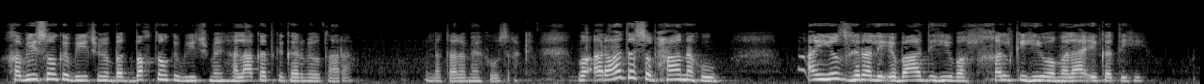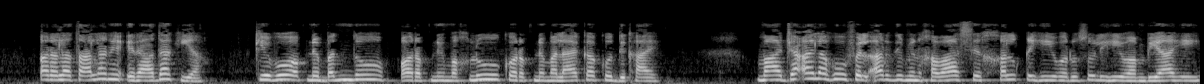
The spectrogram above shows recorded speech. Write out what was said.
خبیصوں کے بیچ میں، بدبختوں کے بیچ میں ہلاکت کے گھر میں اتارا۔ اللہ تعالیٰ محفوظ رکھے۔ وہ اراد سبحان ہر علی عباد ہی و خلق ہی و ملائکتی ہی اور اللہ تعالیٰ نے ارادہ کیا کہ وہ اپنے بندوں اور اپنی مخلوق اور اپنے ملائکہ کو دکھائے۔ ما جا الح فل ارد من خواص خلق ہی و رسول ہی و امبیا ہی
